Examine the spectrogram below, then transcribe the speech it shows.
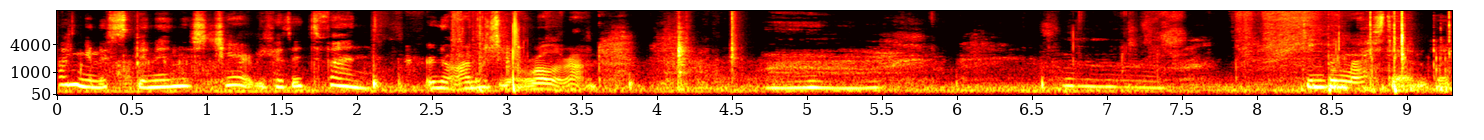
I'm gonna spin in this chair because it's fun. Or no, I'm just gonna roll around. Didn't bring my stand, but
